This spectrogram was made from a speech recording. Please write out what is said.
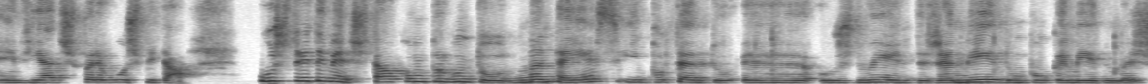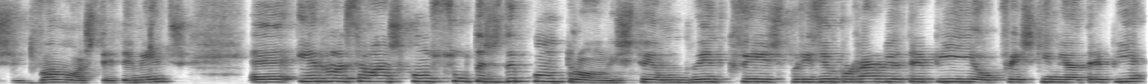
enviados para o hospital. Os tratamentos, tal como perguntou, mantêm-se e, portanto, eh, os doentes, a medo, um pouco a medo, mas vão aos tratamentos. Eh, em relação às consultas de controle, isto é, um doente que fez, por exemplo, radioterapia ou que fez quimioterapia,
